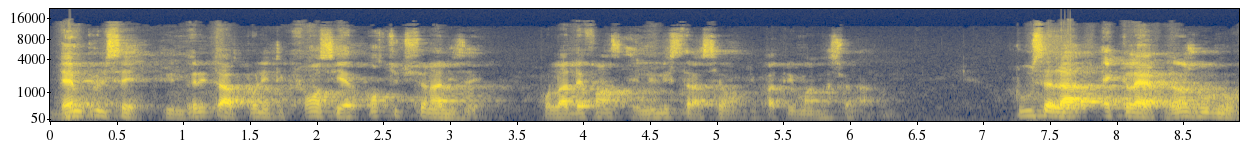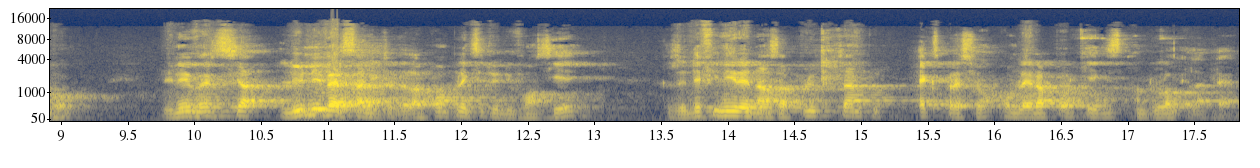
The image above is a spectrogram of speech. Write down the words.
d'impulser une véritable politique foncière constitutionnalisée pour la défense et l'illustration du patrimoine national. Tout cela éclaire d'un jour nouveau l'universalité de la complexité du foncier que je définirai dans sa plus simple expression comme les rapports qui existent entre l'homme et la terre.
